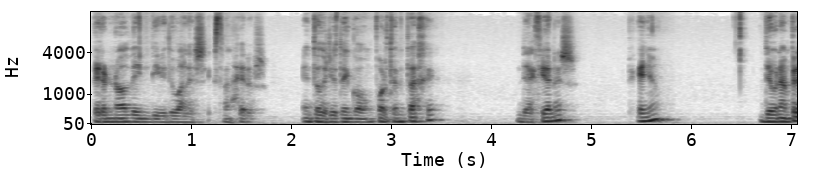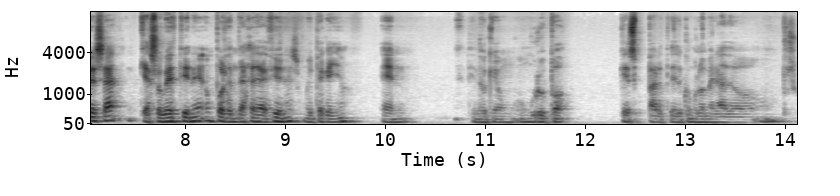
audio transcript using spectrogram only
pero no de individuales extranjeros. Entonces yo tengo un porcentaje de acciones pequeño de una empresa que a su vez tiene un porcentaje de acciones muy pequeño en, entiendo que un, un grupo que es parte del conglomerado, pues,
